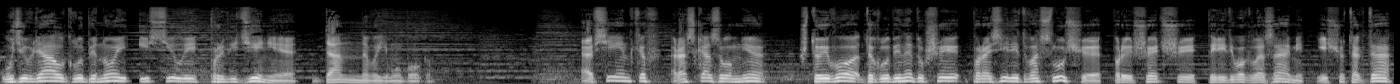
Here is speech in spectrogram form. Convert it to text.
удивлял глубиной и силой проведения, данного ему Богом. Овсеенков рассказывал мне, что его до глубины души поразили два случая, происшедшие перед его глазами еще тогда,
